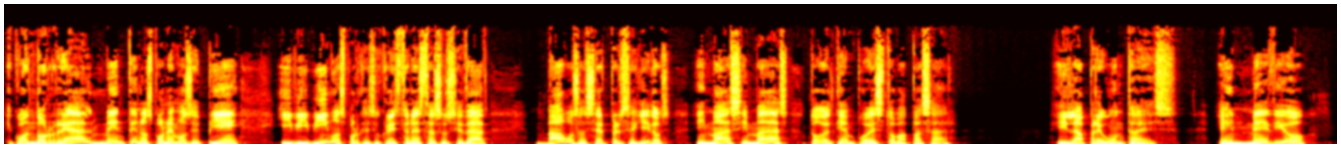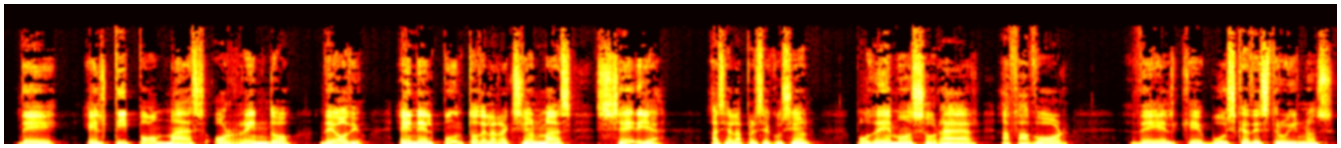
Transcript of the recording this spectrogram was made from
Y cuando realmente nos ponemos de pie y vivimos por Jesucristo en esta sociedad, vamos a ser perseguidos y más y más todo el tiempo esto va a pasar. Y la pregunta es, en medio de el tipo más horrendo de odio, en el punto de la reacción más seria hacia la persecución. ¿Podemos orar a favor del que busca destruirnos?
